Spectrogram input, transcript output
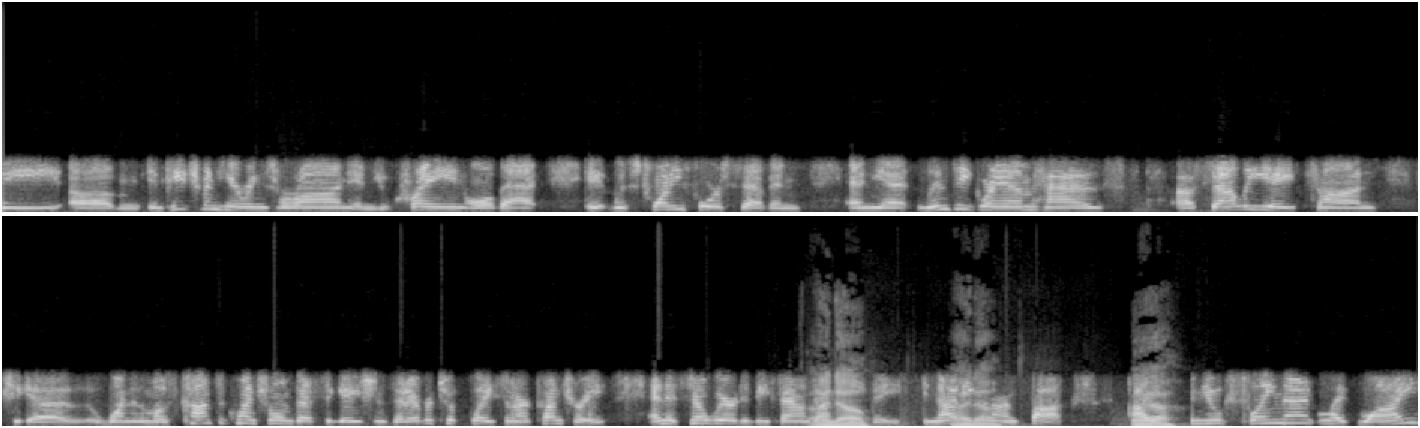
the um, impeachment hearings were on in Ukraine, all that, it was 24/7, and yet Lindsey Graham has uh, Sally Yates on she, uh, one of the most consequential investigations that ever took place in our country, and it's nowhere to be found on. TV, not I even know. on Fox. Yeah. I, can you explain that? Like why?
